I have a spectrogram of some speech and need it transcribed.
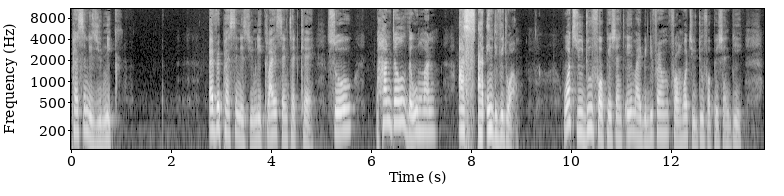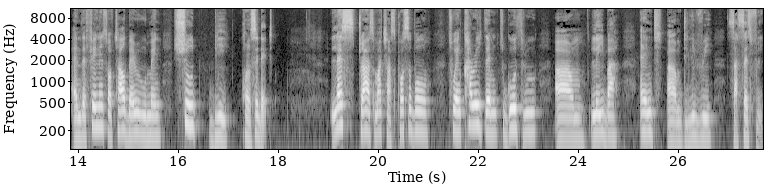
person is unique. Every person is unique, client centered care. So handle the woman as an individual what you do for patient A might be different from what you do for patient B, and the feelings of childbearing women should be considered. Let's try as much as possible to encourage them to go through um, labor and um, delivery successfully.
